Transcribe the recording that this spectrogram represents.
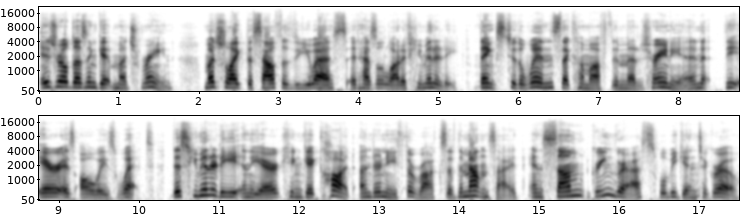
Israel doesn't get much rain. Much like the south of the U.S., it has a lot of humidity. Thanks to the winds that come off the Mediterranean, the air is always wet. This humidity in the air can get caught underneath the rocks of the mountainside, and some green grass will begin to grow.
